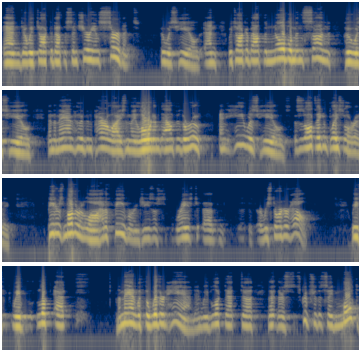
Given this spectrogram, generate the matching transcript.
And uh, we've talked about the centurion's servant who was healed. And we talk about the nobleman's son who was healed. And the man who had been paralyzed, and they lowered him down through the roof, and he was healed. This has all taken place already. Peter's mother in law had a fever, and Jesus raised, uh, restored her health. We've, we've looked at the man with the withered hand, and we've looked at uh, there's scripture that say multi.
